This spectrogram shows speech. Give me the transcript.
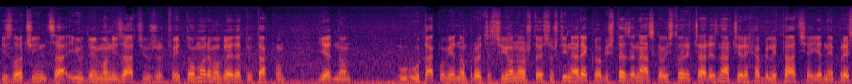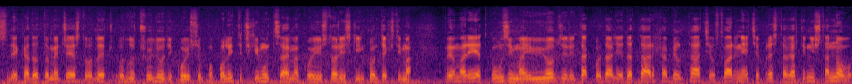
i zločinca i u demonizaciju žrtve. I to moramo gledati u takvom jednom u, u takvom jednom procesu. I ono što je suština, rekao bi šta za nas kao istoričare znači rehabilitacija jedne presude, kad o tome često odlučuju ljudi koji su po političkim utjecajima, koji u istorijskim kontekstima veoma rijetko uzimaju i obzir i tako dalje, da ta rehabilitacija u stvari neće predstavljati ništa novo.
